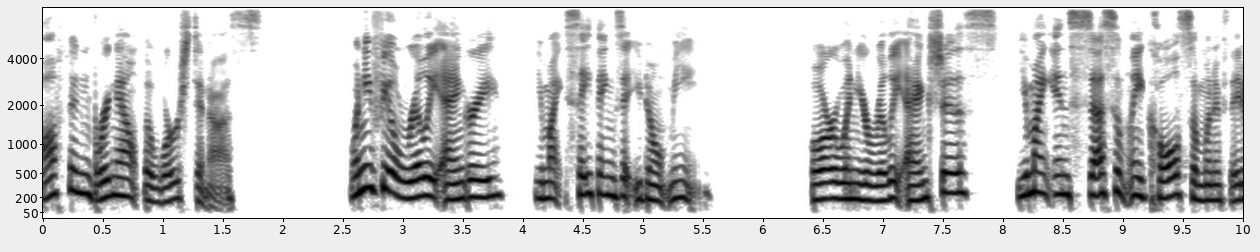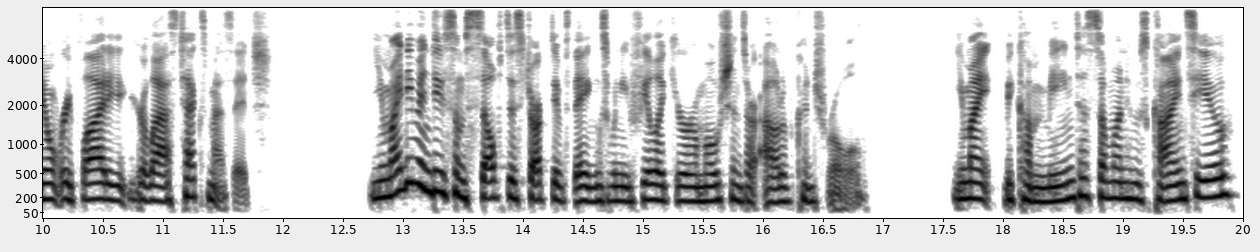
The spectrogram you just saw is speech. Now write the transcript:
often bring out the worst in us. When you feel really angry, you might say things that you don't mean. Or when you're really anxious, you might incessantly call someone if they don't reply to your last text message. You might even do some self destructive things when you feel like your emotions are out of control. You might become mean to someone who's kind to you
